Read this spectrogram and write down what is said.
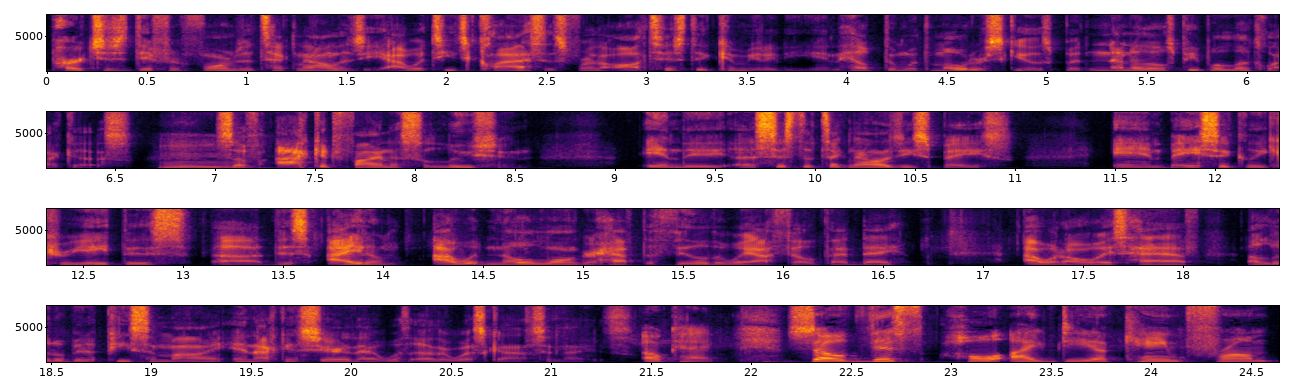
purchase different forms of technology. I would teach classes for the autistic community and help them with motor skills, but none of those people look like us. So if mm. I could find a solution in the assistive technology space and basically create this uh, this item, I would no longer have to feel the way I felt that day. I would always have a little bit of peace of mind, and I can share that with other Wisconsinites. Okay. So this whole idea came from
